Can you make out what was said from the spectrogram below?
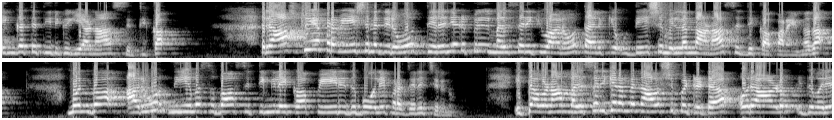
രംഗത്തെത്തിയിരിക്കുകയാണ് സിദ്ദിഖ്. രാഷ്ട്രീയ പ്രവേശനത്തിനോ തിരഞ്ഞെടുപ്പിൽ മത്സരിക്കുവാനോ തനിക്ക് ഉദ്ദേശമില്ലെന്നാണ് സിദ്ദിഖ പറയുന്നത്. മുൻപ് അരൂർ നിയമസഭാ സിറ്റിംഗിലേക്ക് പേര് ഇതുപോലെ പ്രചരിച്ചിരുന്നു. ഇത്തവണ മത്സരിക്കണമെന്ന് ആവശ്യപ്പെട്ടിട്ട് ഒരാളും ഇതുവരെ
